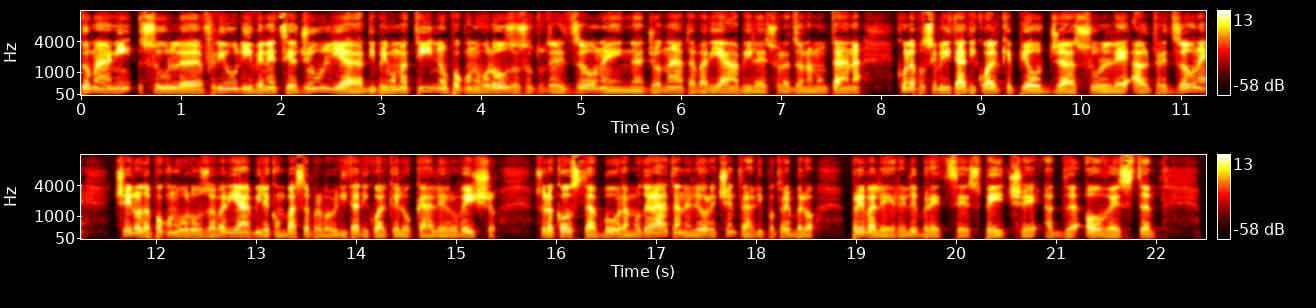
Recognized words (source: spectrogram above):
Domani sul Friuli Venezia Giulia di primo mattino, poco nuvoloso su tutte le zone, in giornata variabile sulla zona montana, con la possibilità di qualche pioggia sulle altre zone, cielo da poco nuvoloso a variabile con bassa probabilità di qualche locale rovescio. Sulla costa Bora moderata, nelle ore centrali potrebbero prevalere le brezze, specie ad ovest.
